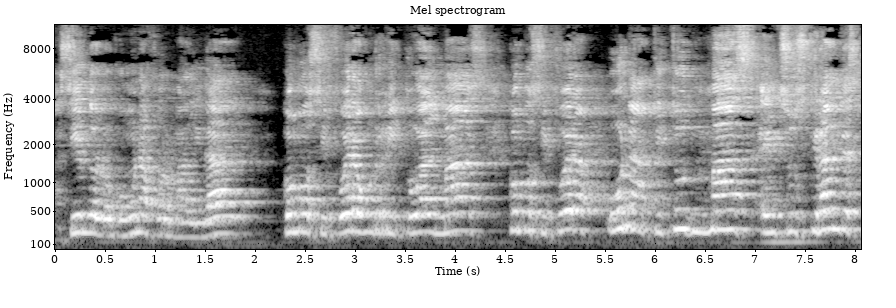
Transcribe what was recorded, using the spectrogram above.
haciéndolo con una formalidad, como si fuera un ritual más, como si fuera una actitud más en sus grandes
